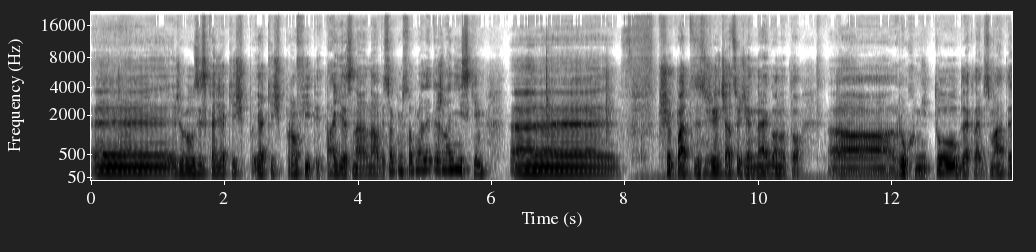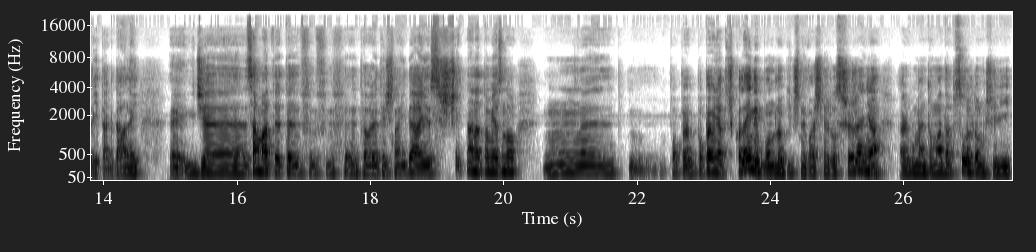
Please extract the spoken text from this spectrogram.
yy, żeby uzyskać jakieś, jakieś profity. Tak jest na, na wysokim stopniu, ale też na niskim. Yy, przykład z życia codziennego, no to e, ruch MeToo, Black Lives Matter i tak dalej y, gdzie sama te, te, teoretyczna idea jest szczytna, natomiast no, popełnia też kolejny błąd logiczny właśnie rozszerzenia argumentum ad absurdum, czyli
